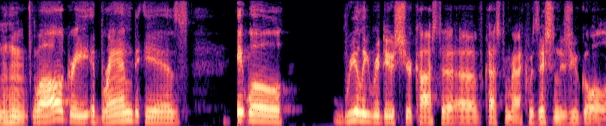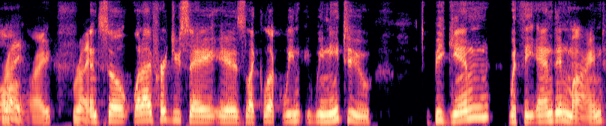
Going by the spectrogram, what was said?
Mm-hmm. Well, I'll agree. A brand is it will really reduce your cost uh, of customer acquisition as you go along right. right? Right. And so what i've heard you say is like look we we need to begin with the end in mind.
